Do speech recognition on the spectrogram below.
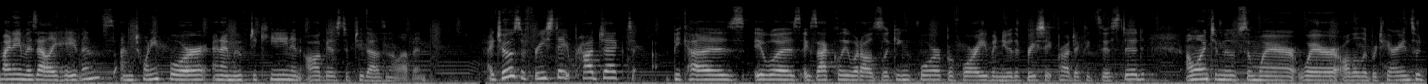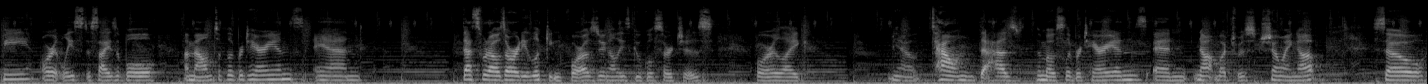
My name is Ali Havens. I'm 24 and I moved to Keene in August of 2011. I chose the Free State Project because it was exactly what I was looking for before I even knew the Free State Project existed. I wanted to move somewhere where all the libertarians would be, or at least a sizable amount of libertarians, and that's what I was already looking for. I was doing all these Google searches for like you know town that has the most libertarians and not much was showing up so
